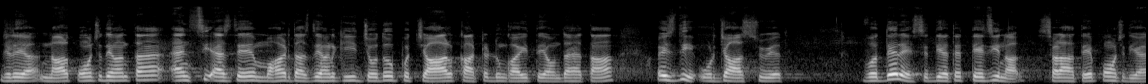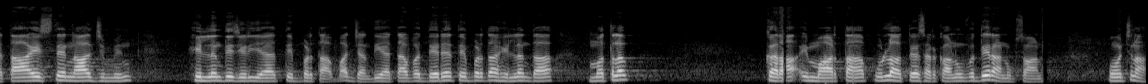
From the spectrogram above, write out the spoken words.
ਜਿਹੜੇ ਆ, ਨਾਲ ਪਹੁੰਚਦੇ ਹਨ ਤਾਂ ਐਨਸੀਐਸ ਦੇ ਮਾਹਰ ਦੱਸਦੇ ਹਨ ਕਿ ਜਦੋਂ ਭੁਚਾਲ ਘੱਟ ਡੂੰਘਾਈ ਤੇ ਆਉਂਦਾ ਹੈ ਤਾਂ ਇਸ ਦੀ ਊਰਜਾ ਸਵੇਰ ਵਧੇਰੇ ਸਿੱਧੀ ਅਤੇ ਤੇਜ਼ੀ ਨਾਲ ਸੜਾ ਤੇ ਪਹੁੰਚਦੀ ਹੈ। ਤਾਂ ਇਸ ਦੇ ਨਾਲ ਜ਼ਮੀਨ ਹਿੱਲਣ ਦੀ ਜਿਹੜੀ ਹੈ, ਤੀਬਰਤਾ ਵੱਧ ਜਾਂਦੀ ਹੈ। ਤਾਂ ਵਧੇਰੇ ਤੀਬਰਤਾ ਹਿੱਲਣ ਦਾ ਮਤਲਬ ਘਰਾਂ, ਇਮਾਰਤਾਂ, ਪੁਲਾਂ ਅਤੇ ਸੜਕਾਂ ਨੂੰ ਵਧੇਰਾ ਨੁਕਸਾਨ ਪਹੁੰਚਣਾ।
